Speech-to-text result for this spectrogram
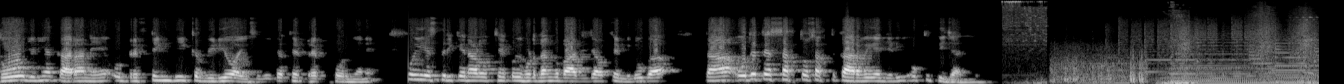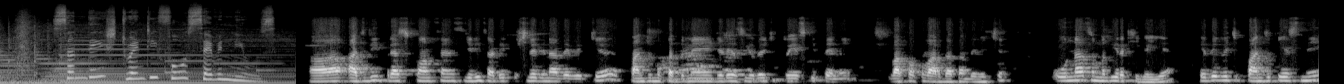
ਦੋ ਜਿਹੜੀਆਂ ਕਾਰਾਂ ਨੇ ਉਹ ਡ੍ਰਿਫਟਿੰਗ ਦੀ ਇੱਕ ਵੀਡੀਓ ਆਈ ਸੀ ਕਿ ਉੱਥੇ ਡ੍ਰਿਫਟ ਹੋ ਰਹੀਆਂ ਨੇ। ਕੋਈ ਇਸ ਤਰੀਕੇ ਨਾਲ ਉੱਥੇ ਕੋਈ ਹੁੜਦੰਗਬਾਜ਼ ਜਾਂ ਉੱਥੇ ਮਿਲੂਗਾ ਤਾਂ ਉਹਦੇ ਤੇ ਸਖਤ ਤੋਂ ਸਖਤ ਕਾਰਵਾਈ ਹੈ ਜਿਹੜੀ ਉਹ ਕੀਤੀ ਜਾ ਰਹੀ ਹੈ। ਸੰਦੇਸ਼ 24/7 ਨਿਊਜ਼ ਅੱਜ ਦੀ ਪ੍ਰੈਸ ਕਾਨਫਰੰਸ ਜਿਹੜੀ ਸਾਡੀ ਪਿਛਲੇ ਦਿਨਾਂ ਦੇ ਵਿੱਚ ਪੰਜ ਮੁਕੱਦਮੇ ਜਿਹੜੇ ਅਸੀਂ ਉਹਦੇ ਵਿੱਚ ਟ੍ਰੇਸ ਕੀਤੇ ਨੇ ਵੱਖ-ਵੱਖ ਵਾਰਦਾਤਾਂ ਦੇ ਵਿੱਚ ਉਹਨਾਂ ਸੰਬੰਧੀ ਰੱਖੀ ਗਈ ਹੈ। ਇਹਦੇ ਵਿੱਚ ਪੰਜ ਕੇਸ ਨੇ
